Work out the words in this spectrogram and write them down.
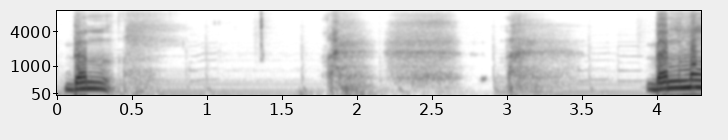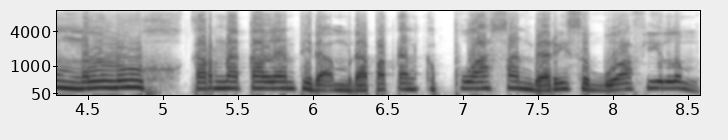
dan dan mengeluh karena kalian tidak mendapatkan kepuasan dari sebuah film,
